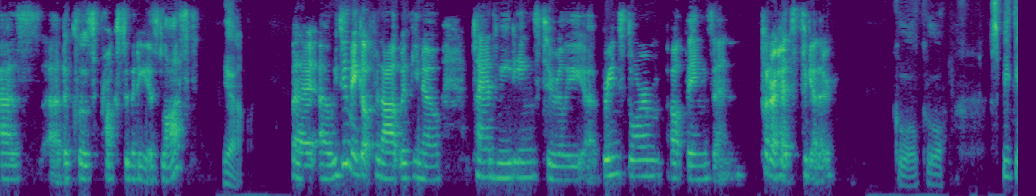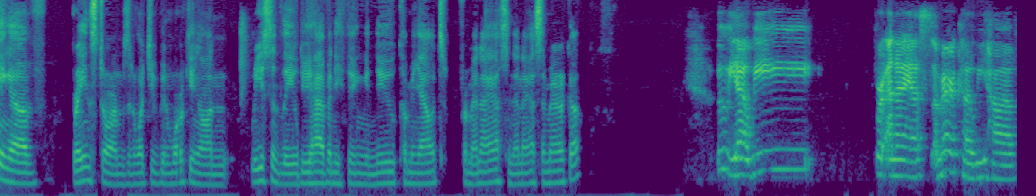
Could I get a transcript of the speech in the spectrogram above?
as uh, the close proximity is lost. Yeah, But uh, we do make up for that with, you know, planned meetings to really uh, brainstorm about things and put our heads together. cool, cool. Speaking of brainstorms and what you've been working on recently, do you have anything new coming out from NIS and NIS America? Oh, yeah, we for NIS America, we have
